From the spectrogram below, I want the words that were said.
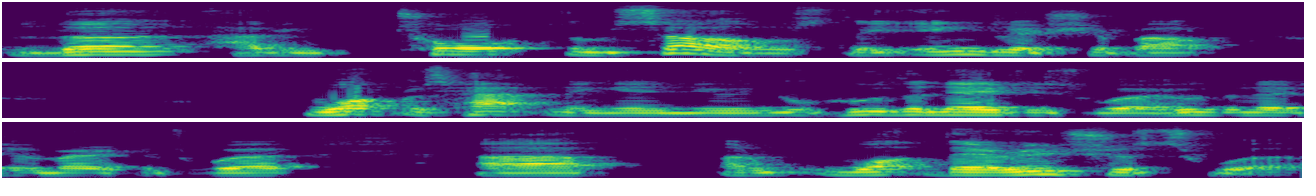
learn, having taught themselves the English about what was happening in New England, who the natives were, who the Native Americans were, uh, and what their interests were,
